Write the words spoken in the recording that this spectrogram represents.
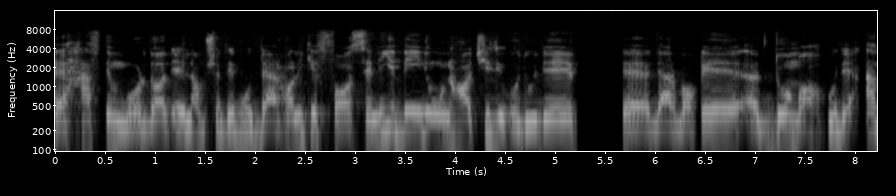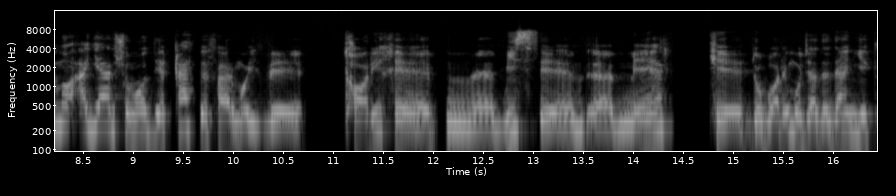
هفت مرداد اعلام شده بود. در حالی که فاصله بین اونها چیزی حدود در واقع دو ماه بوده. اما اگر شما دقت بفرمایید به تاریخ 20 مهر که دوباره مجددا یک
